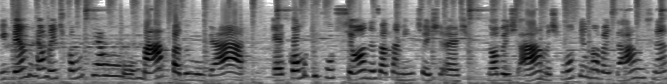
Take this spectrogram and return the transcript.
e vendo realmente como que é o, o mapa do lugar, é, como que funciona exatamente as, as novas armas, que vão ter novas armas, né?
